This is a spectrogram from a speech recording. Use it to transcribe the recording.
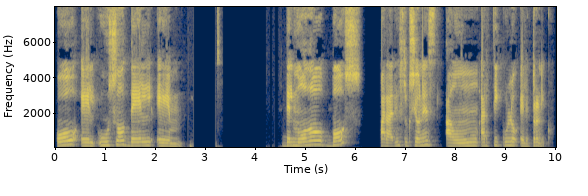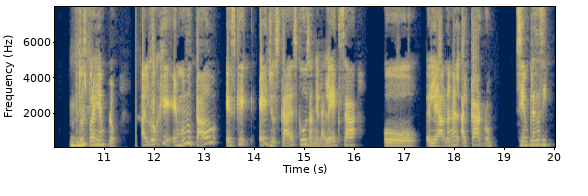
o el uso del, em, del modo voz para dar instrucciones a un artículo electrónico. Entonces, por ejemplo, algo que hemos notado es que ellos cada vez que usan el Alexa o le hablan al, carro, siempre es así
